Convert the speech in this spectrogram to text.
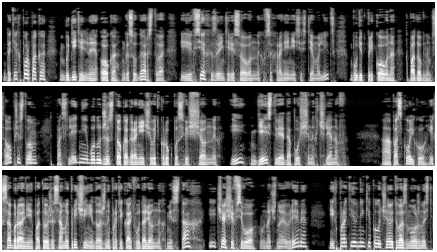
До тех пор, пока бдительное око государства и всех заинтересованных в сохранении системы лиц будет приковано к подобным сообществам, последние будут жестоко ограничивать круг посвященных и действия допущенных членов. А поскольку их собрания по той же самой причине должны протекать в удаленных местах и чаще всего в ночное время, их противники получают возможность,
